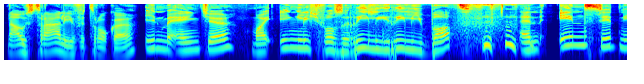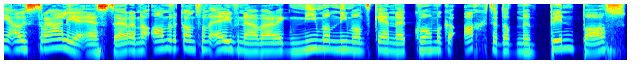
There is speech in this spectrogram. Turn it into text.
naar Australië vertrokken. In mijn eentje. My English was really, really bad. en in Sydney, Australië, Esther, aan de andere kant van de Evenaar, waar ik niemand, niemand kende, kwam ik erachter dat mijn pinpas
